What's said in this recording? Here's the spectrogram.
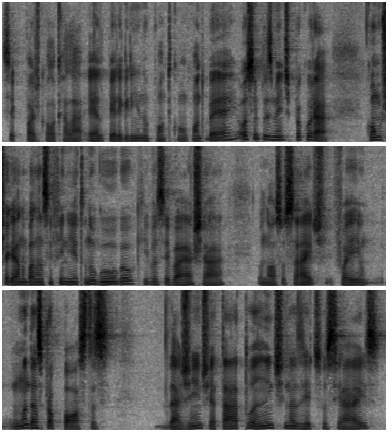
Você pode colocar lá elperegrino.com.br ou simplesmente procurar como chegar no Balanço Infinito no Google que você vai achar o nosso site. Foi um- uma das propostas da gente é estar atuante nas redes sociais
